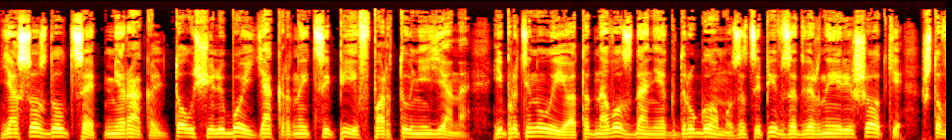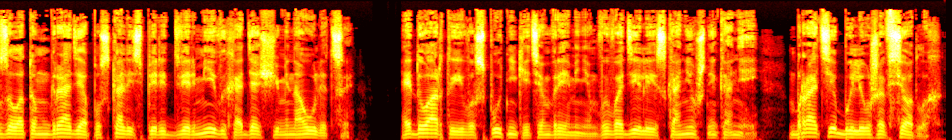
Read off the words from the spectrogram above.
Я создал цепь Миракль толще любой якорной цепи в порту Ниена и протянул ее от одного здания к другому, зацепив за дверные решетки, что в Золотом Граде опускались перед дверьми, выходящими на улицы. Эдуард и его спутники тем временем выводили из конюшни коней. Братья были уже в седлах.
